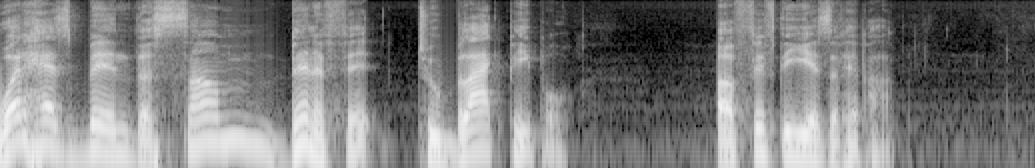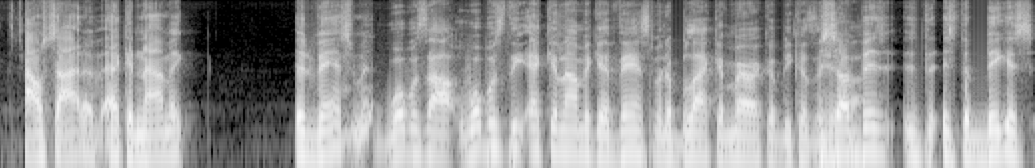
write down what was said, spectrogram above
What has been the sum benefit to black people of 50 years of hip hop? Outside of economic advancement, What was our, what was the economic advancement of black America because of it's, our hop? bus- it's the- biggest.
